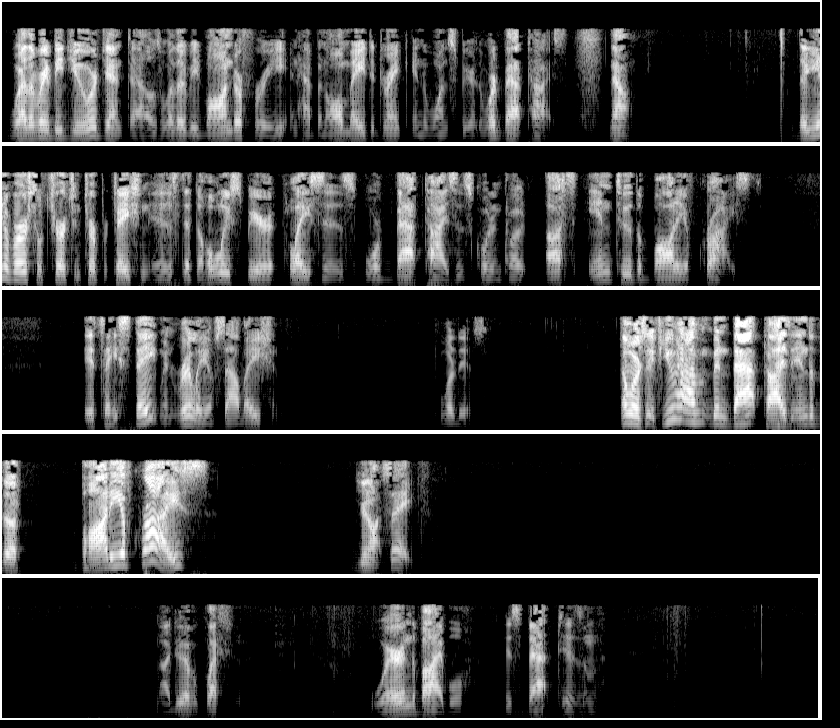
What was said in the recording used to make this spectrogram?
whether we be Jew or Gentiles, whether we be bond or free, and have been all made to drink into one spirit. The word baptized. Now, the universal church interpretation is that the Holy Spirit places or baptizes, quote unquote, us into the body of Christ. It's a statement, really, of salvation. What it is. In other words, if you haven't been baptized into the body of Christ, you're not saved. I do have a question. Where in the Bible is baptism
